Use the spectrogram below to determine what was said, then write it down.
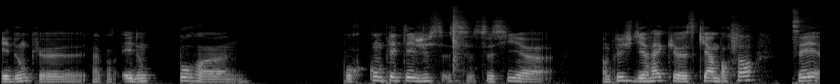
Et donc, et donc pour, pour compléter juste ceci, en plus, je dirais que ce qui est important, c'est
